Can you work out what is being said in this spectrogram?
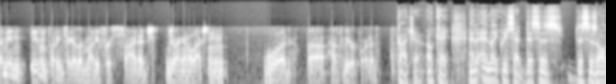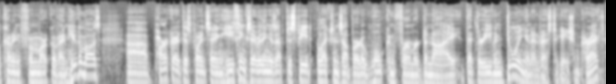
I mean, even putting together money for signage during an election would uh, have to be reported. Gotcha. Okay, and and like we said, this is this is all coming from Marco Van Huigenbos. Uh, Parker at this point saying he thinks everything is up to speed. Elections Alberta won't confirm or deny that they're even doing an investigation. Correct?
